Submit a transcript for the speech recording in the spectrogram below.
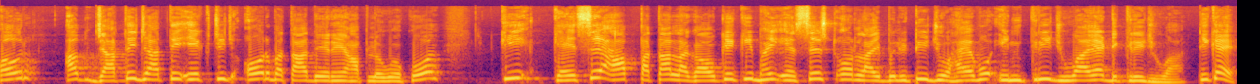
और अब जाते जाते एक चीज़ और बता दे रहे हैं आप लोगों को कि कैसे आप पता लगाओगे कि भाई एसेस्ट और लाइबिलिटी जो है वो इंक्रीज हुआ या डिक्रीज हुआ? ठीक है?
